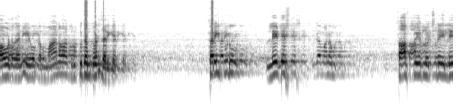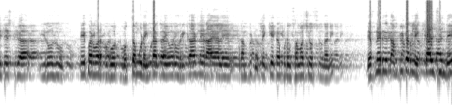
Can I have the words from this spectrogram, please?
బాగుంటుందని ఒక మానవ దృక్పథంతో జరిగేది. సరే ఇప్పుడు లేటెస్ట్గా మనం సాఫ్ట్వేర్లు వచ్చినాయి. లేటెస్ట్గా ఈరోజు పేపర్ వర్క్ మొత్తం కూడా ఇందాక ఎవరు రికార్డులే రాయాలి కంప్యూటర్లు ఎక్కేటప్పుడు సమస్య వస్తుందని. డెఫినెట్గా కంప్యూటర్లు ఎక్కాల్సిందే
